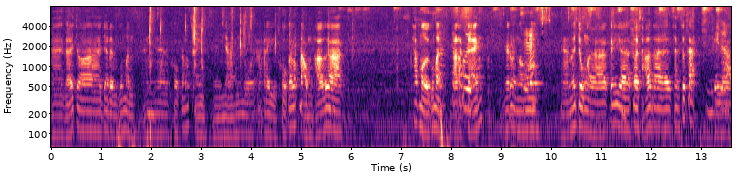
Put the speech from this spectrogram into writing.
à, gửi cho gia đình của mình ăn à, khô cá lóc này Thì nhờ anh mua ở đây khô cá lóc đồng ở à, tháp 10 của mình là đặc sản. Rất là ngon luôn. À, nói chung là cái à, cơ sở người ta sản xuất á thì à,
